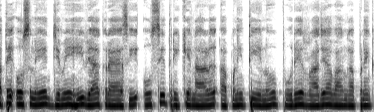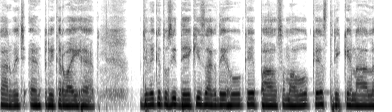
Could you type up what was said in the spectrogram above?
ਅਤੇ ਉਸ ਨੇ ਜਿਵੇਂ ਹੀ ਵਿਆਹ ਕਰਾਇਆ ਸੀ, ਉਸੇ ਤਰੀਕੇ ਨਾਲ ਆਪਣੀ ਧੀ ਨੂੰ ਪੂਰੇ ਰਾਜਾ ਵਾਂਗ ਆਪਣੇ ਘਰ ਵਿੱਚ ਐਂਟਰੀ ਕਰਵਾਈ ਹੈ। ਜਿਵੇਂ ਕਿ ਤੁਸੀਂ ਦੇਖ ਹੀ ਸਕਦੇ ਹੋ ਕਿ ਪਾਲ ਸਮਾਓ ਕਿਸ ਤਰੀਕੇ ਨਾਲ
